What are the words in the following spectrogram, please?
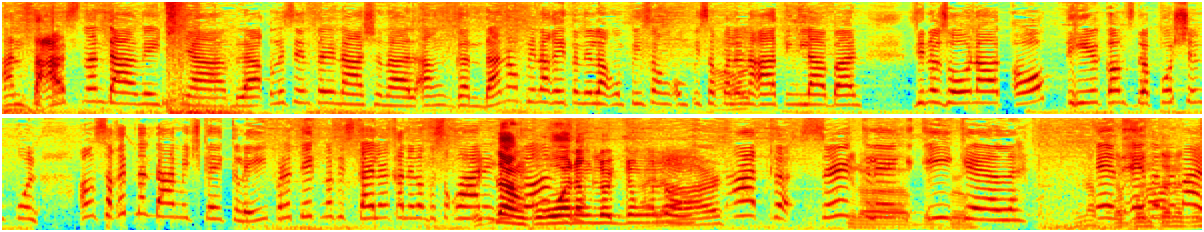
ang taas ng damage niya. Blacklist International, ang ganda ng pinakita nila. Umpisang umpisa pala ng ating laban. Zinozone out. Oh, here comes the push and pull. Ang sakit ng damage kay Clay. Pero take note, si Skylar ang kanilang gusto kuhanin Wait lang, dito. kukuha ng Lord yung ano. Alar. At circling Grabe, bro. eagle. And na naman,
